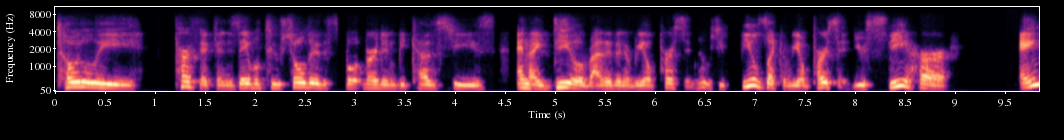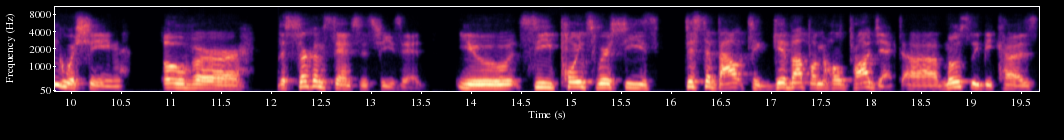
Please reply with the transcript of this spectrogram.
totally perfect and is able to shoulder this burden because she's an ideal rather than a real person. No, she feels like a real person. You see her anguishing over the circumstances she's in. You see points where she's just about to give up on the whole project, uh, mostly because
